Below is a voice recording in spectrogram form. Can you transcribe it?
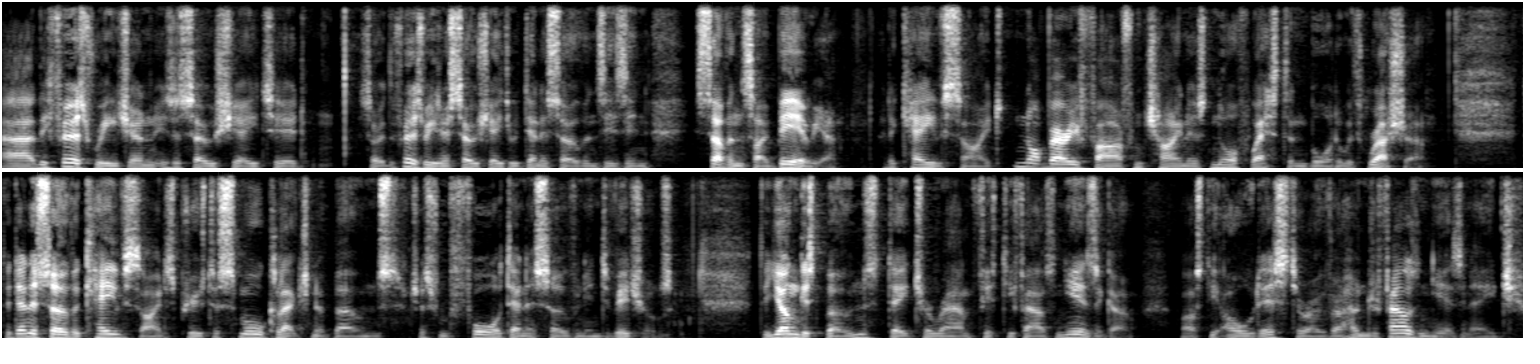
Uh, the first region is associated, sorry, the first region associated with Denisovans is in southern Siberia, at a cave site not very far from China's northwestern border with Russia. The Denisova cave site has produced a small collection of bones just from four Denisovan individuals. The youngest bones date to around 50,000 years ago, whilst the oldest are over 100,000 years in age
